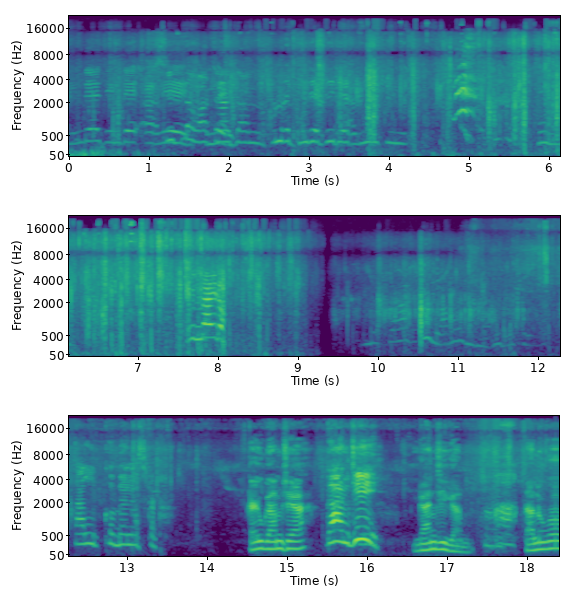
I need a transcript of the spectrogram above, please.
ધીરે ધીરે આવીએ. ધીરે ધીરે આવીએ. કયું ગામ છે આ? ગાંધી. ગાંજી ગામ. તાલુકો?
